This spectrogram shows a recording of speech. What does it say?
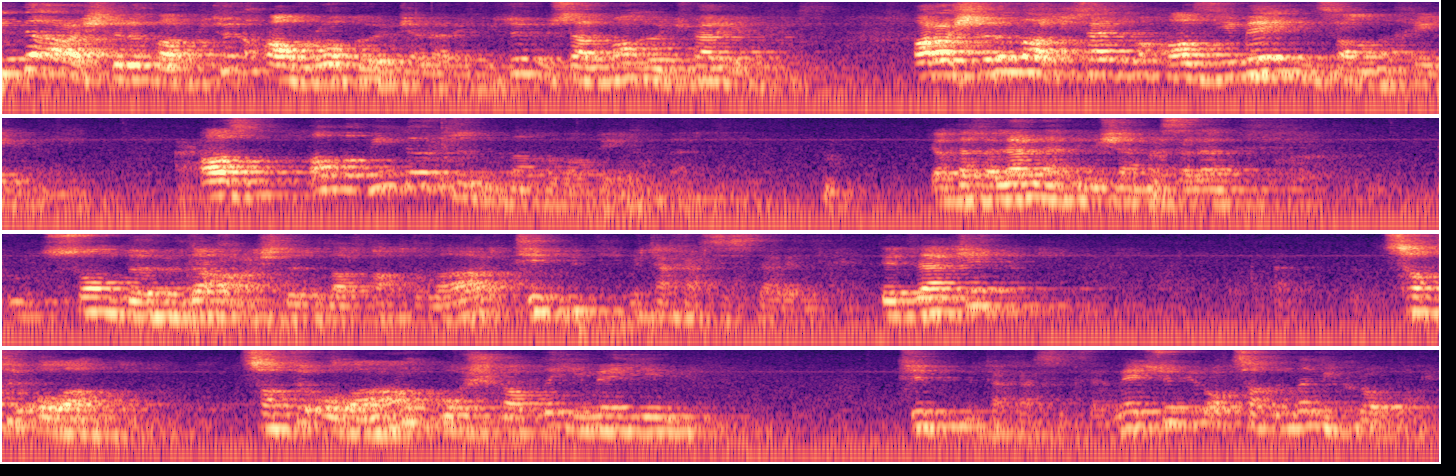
İndi araşdırırlar bütün Avropa ölkələri, bütün müsəlman ölkələr gedir. Araşdırırlar ki, sən demə, az yemək insanın xeyridir. Az, amma 1400 ildən qabaq Peyğəmbər deyir. Ya dəfələrlə demişəm, məsələn, son dövrdə araşdırdılar, tapdılar, tibb mütəxəssisləri. Dedilər ki, çatı olan, çatı olan boşqabda yemək yemir. Tibb mütəxəssisləri. Nə üçün ki, o çatında mikrob var.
